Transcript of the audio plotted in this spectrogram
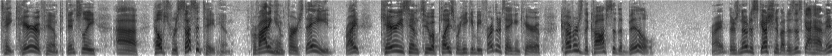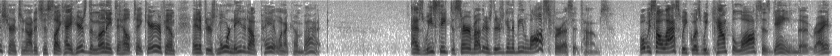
take care of him, potentially uh, helps resuscitate him, providing him first aid, right? Carries him to a place where he can be further taken care of, covers the cost of the bill right? There's no discussion about does this guy have insurance or not. It's just like, hey, here's the money to help take care of him, and if there's more needed, I'll pay it when I come back. As we seek to serve others, there's going to be loss for us at times. What we saw last week was we count the loss as gain, though, right?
